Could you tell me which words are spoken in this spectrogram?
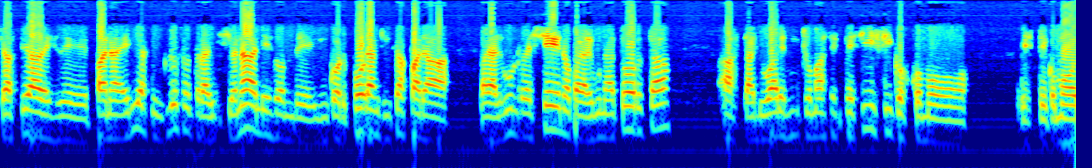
ya sea desde panaderías incluso tradicionales, donde incorporan quizás para, para algún relleno, para alguna torta, hasta lugares mucho más específicos como este, como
